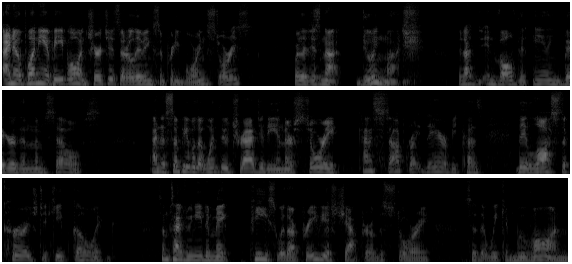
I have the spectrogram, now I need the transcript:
I know plenty of people in churches that are living some pretty boring stories where they're just not doing much. They're not involved in anything bigger than themselves. I know some people that went through tragedy and their story kind of stopped right there because they lost the courage to keep going. Sometimes we need to make peace with our previous chapter of the story so that we can move on.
